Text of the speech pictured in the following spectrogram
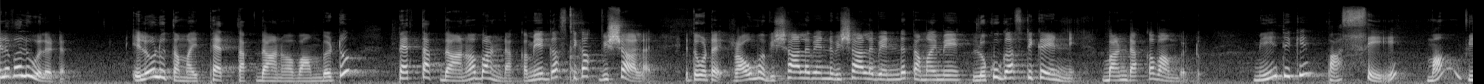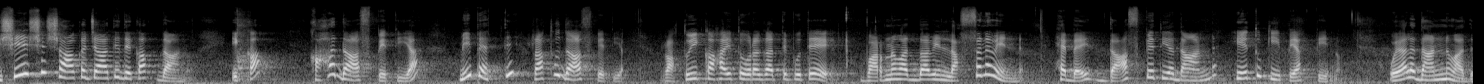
එළවලු වලට. එළවලු තමයි පැත්තක් දානවා වම්බටු පැත්තක් දානවා බණ්ඩක්ක. මේ ගස් ටිකක් විශාලයි. එතකොට රවුම විශාල වෙන්න විශාල වෙන්න තමයි මේ ලොකු ගස් ටික එන්නේ. බණ්ඩක්ක වම්බටු. මේ දෙකෙන් පස්සේ මම විශේෂ ශාක ಜಾති දෙකක් දානවා. එකක් කහ දාස් පෙතිය මේ පැත්තේ රතු දාස් පෙතිය. රතුයි කහයි තෝරගත්තේ පුතේ වර්ණවත් බවෙන් ලස්සන වෙන්න. හැබැයි දාස් පෙතිය දාන්න හේතු කීපයක් තියෙනවා. ඔයාලා දන්නවද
